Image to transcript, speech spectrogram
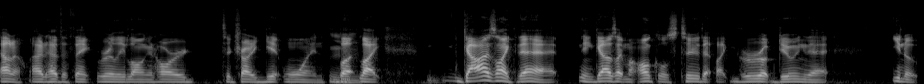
I don't know. I'd have to think really long and hard to try to get one. But Mm-hmm. like guys like that, and guys like my uncles too, that like grew up doing that. You know,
